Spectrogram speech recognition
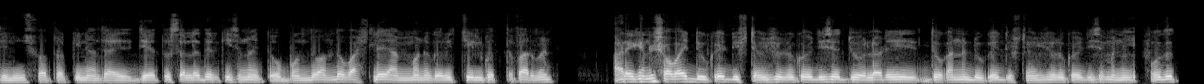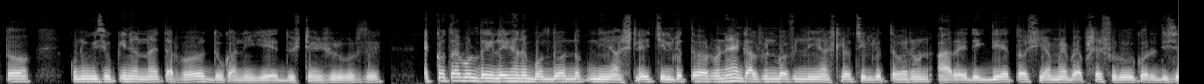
জিনিসপত্র কিনা যায়। যেহেতু ছেলেদের কিছু নাই, তো বন্ধু বান্ধব আসলে আমি মনে করি চিল করতে পারবেন। আর এখানে সবাই ঢুকে দুষ্টামি শুরু করে দিছে জুয়েলারি দোকানে ঢুকে দুষ্টামি শুরু করে দিছে। মানে ওদের তো কোনো কিছু কিনার নাই, তারপর দোকানে গিয়ে দুষ্টামি শুরু করছে। এক কথায় বলতে গেলে এখানে বন্ধু বান্ধব নিয়ে আসলে চিল করতে পারবেন। হ্যাঁ গার্লফ্রেন্ড বয়ফ্রেন্ড নিয়ে আসলেও চিল করতে পারবেন। আর এদিক দিয়ে তো শিয়ামের ব্যবসা শুরু করে দিছে।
